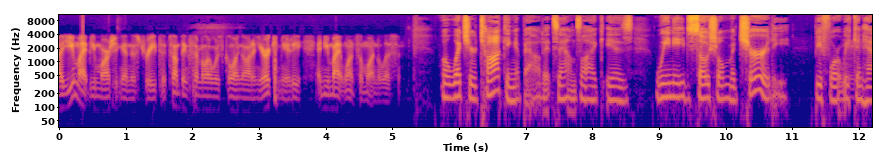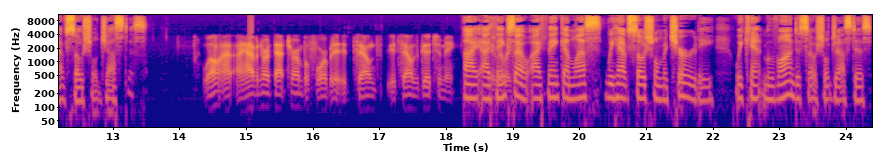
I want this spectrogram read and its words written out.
uh, you might be marching in the streets if something similar was going on in your community, and you might want someone to listen. Well, what you're talking about, it sounds like, is we need social maturity before we can have social justice. Well, I, I haven't heard that term before, but it, it sounds it sounds good to me. I, I think really so. I think unless we have social maturity, we can't move on to social justice,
